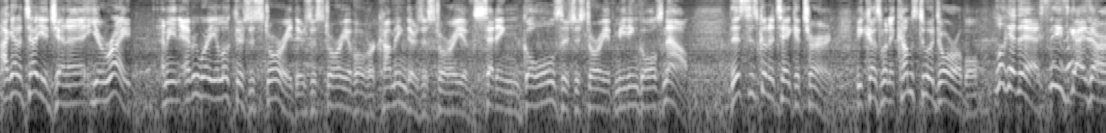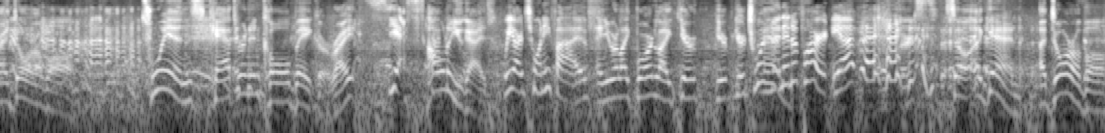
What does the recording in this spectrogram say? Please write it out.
I got to tell you, Jenna, you're right. I mean, everywhere you look, there's a story. There's a story of overcoming. There's a story of setting goals. There's a story of meeting goals. Now, this is going to take a turn because when it comes to adorable, look at this. These guys are adorable. Twins, Catherine and Cole Baker, right? Yes. How old are you guys? We are 25. And you were like born like you're you're you're twins. Minute apart. Yep. so again, adorable,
